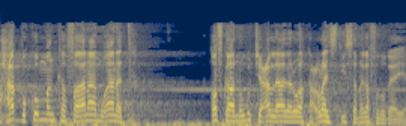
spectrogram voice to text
axabbukum man kafaanaa mu'anata qofkaannu ugu jecellay adeer waa ka culayskiisa naga fududeeya.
